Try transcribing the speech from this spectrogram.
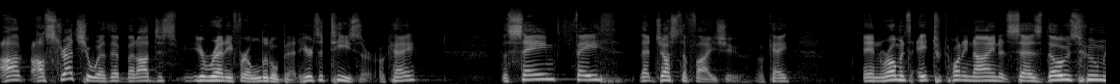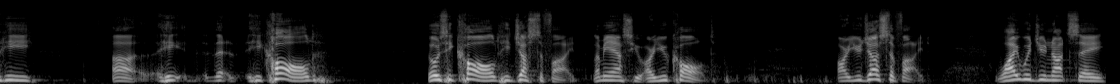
I'll, I'll stretch you with it, but I'll just, you're ready for a little bit. Here's a teaser, okay? The same faith that justifies you, okay? In Romans 8 to 29, it says, Those whom he, uh, he, he called, those he called, he justified. Let me ask you, are you called? Are you justified? Why would you not say,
